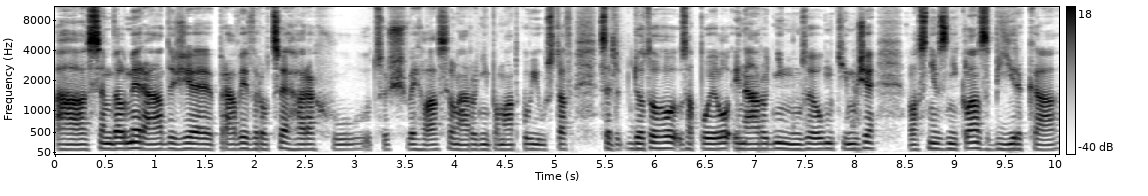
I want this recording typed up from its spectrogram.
A jsem velmi rád, že právě v roce Harachu, což vyhlásil Národní památkový ústav, se do toho zapojilo i Národní muzeum tím, že vlastně vznikla sbírka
